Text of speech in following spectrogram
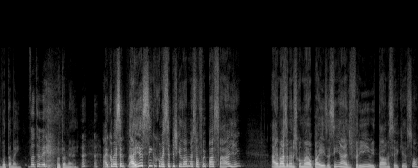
vou também. Vou também. Vou também. aí comecei. Aí assim que eu comecei a pesquisar, mas só foi passagem. Aí mais ou menos como é o país, assim, ah, de frio e tal, não sei o que, só.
